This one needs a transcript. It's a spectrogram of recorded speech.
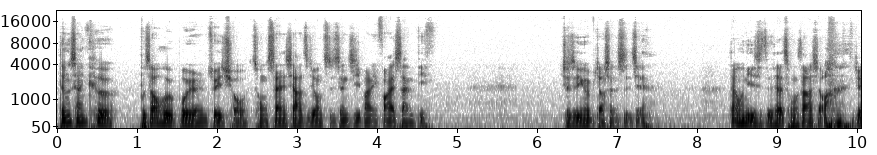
登山客不知道会不会有人追求从山下只用直升机把你放在山顶，就是因为比较省时间。但问题是这在冲三小，就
